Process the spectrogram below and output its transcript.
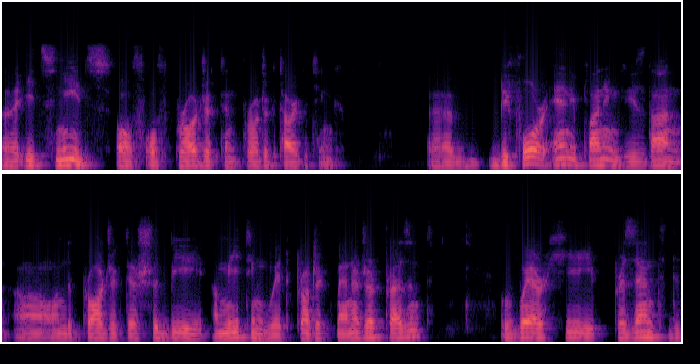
uh, its needs of, of project and project targeting. Uh, before any planning is done uh, on the project, there should be a meeting with project manager present where he present the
